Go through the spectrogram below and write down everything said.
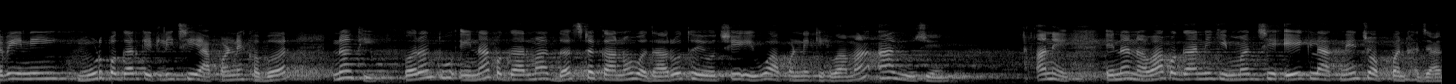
હવે એની મૂળ પગાર કેટલી છે આપણને ખબર નથી. પરંતુ એના પગારમાં દસ ટકાનો વધારો થયો છે એવું આપણને કહેવામાં આવ્યું છે. અને એના નવા પગારની કિંમત છે એક લાખને ચોપન હજાર.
